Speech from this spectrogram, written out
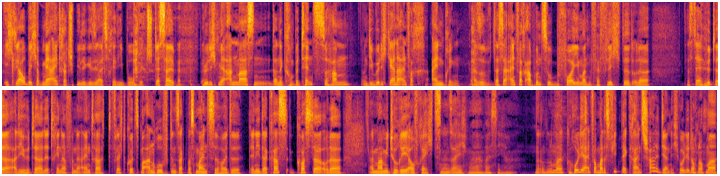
ich glaube, ich habe mehr Eintrachtspiele gesehen als Freddy Bobic. Deshalb würde ich mir anmaßen, da eine Kompetenz zu haben und die würde ich gerne einfach einbringen. Also, dass er einfach ab und zu, bevor jemanden verpflichtet oder dass der Hütter, Adi Hütter, der Trainer von der Eintracht, vielleicht kurz mal anruft und sagt, was meinst du heute? Danny da Costa oder Almami Touré auf rechts? Und dann sage ich, ah, weiß nicht, ja. Ne, nur mal, hol dir einfach mal das Feedback rein. Es schadet ja nicht. Hol dir doch noch mal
